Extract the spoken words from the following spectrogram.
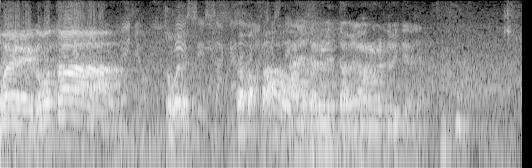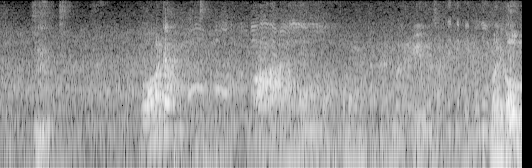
güey, ¿cómo está? No, güey. Está pasado. Ah, se ha reventado, va Roberto ¿Cómo marca? Maricón.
